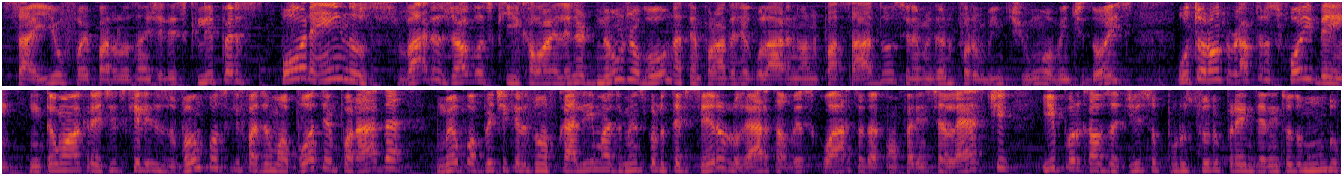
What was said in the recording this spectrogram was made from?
saiu, foi para Los Angeles Clippers. Porém, nos vários jogos que Kawhi Leonard não jogou na temporada regular no ano passado, se não me engano foram 21 ou 22, o Toronto Raptors foi bem. Então eu acredito que eles vão conseguir fazer uma boa temporada. O meu palpite é que eles vão ficar ali mais ou menos pelo terceiro lugar, talvez quarto da Conferência Leste. E por causa disso, por surpreenderem todo mundo,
